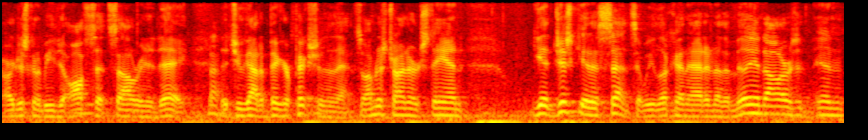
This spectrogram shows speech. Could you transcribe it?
are just gonna be to offset salary today, that you got a bigger picture than that. So I'm just trying to understand, get, just get a sense, are we're looking at another million dollars in- in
